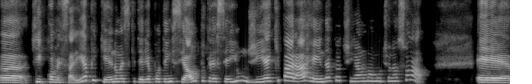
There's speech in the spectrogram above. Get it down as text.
uh, que começaria pequeno, mas que teria potencial de crescer e um dia equiparar a renda que eu tinha numa multinacional. É,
